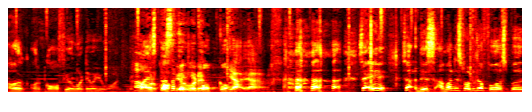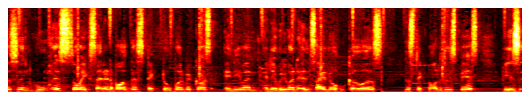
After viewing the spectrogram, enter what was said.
Or, or coffee or whatever you want. Like, Huh, why coffee specifically whatever. popcorn? Yeah, yeah. so anyway, so this Aman is probably the first person who is so excited about this Techtober because anyone and everyone else I know who covers this technology space is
